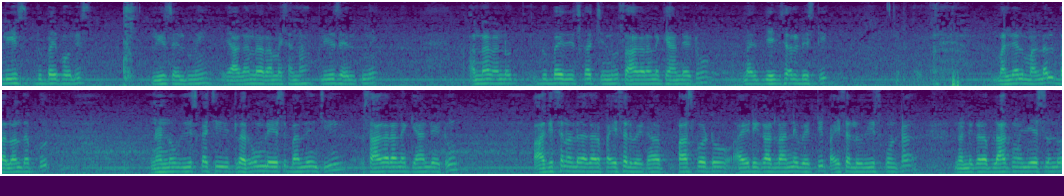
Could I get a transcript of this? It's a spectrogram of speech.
Please Dubai police. Please help me. Yagandla Ramesh అన్న ప్లీజ్ హెల్ప్ మీ. అన్న నన్ను దుబాయ్ తీసుకొచ్చిండు సాగర్ అనే క్యాండిడేటు. నాది జైసాల్ డిస్టిక్. మల్యాల మండల్ బల్వంతపూర్. నన్ను తీసుకొచ్చి ఇట్లా రూమ్లో వేసి బంధించి సాగర్ అనే క్యాండిడేటు. పాకిస్తాన్ వాళ్ళ దగ్గర పైసలు పెట్టి పాస్పోర్టు ఐడి కార్డులు అన్నీ పెట్టి పైసలు తీసుకుంటా. నన్ను ఇక్కడ బ్లాక్ మెయిల్ చేస్తుండు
